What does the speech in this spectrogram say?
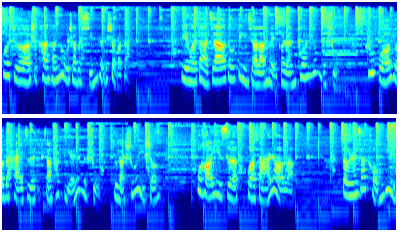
或者是看看路上的行人什么的。因为大家都定下了每个人专用的树。如果有的孩子想爬别人的树，就要说一声“不好意思，我打扰了”，等人家同意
